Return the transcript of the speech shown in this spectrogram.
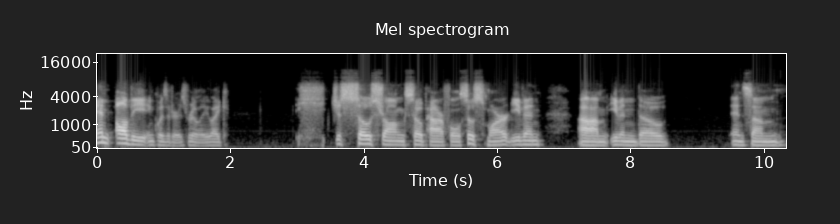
and all the Inquisitors really like he- just so strong, so powerful, so smart. Even, um, even though in some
